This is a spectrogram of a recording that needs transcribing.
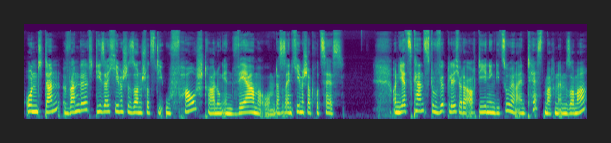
Und dann wandelt dieser chemische Sonnenschutz die UV-Strahlung in Wärme um. Das ist ein chemischer Prozess. Und jetzt kannst du wirklich oder auch diejenigen, die zuhören, einen Test machen im Sommer.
